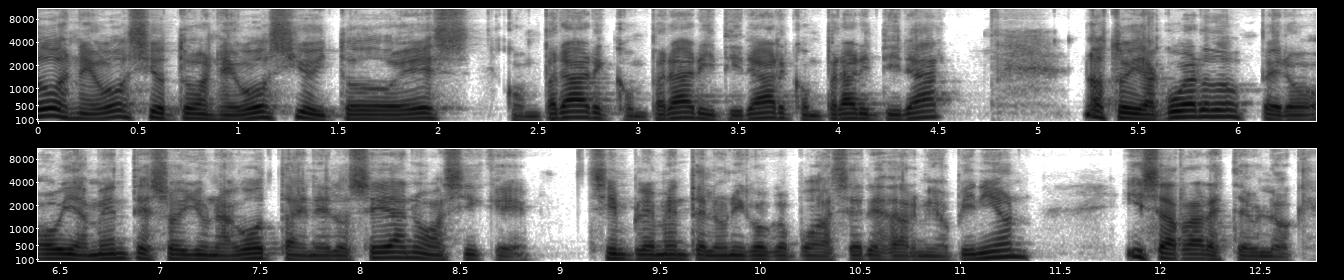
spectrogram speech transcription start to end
Todo es negocio, todo es negocio y todo es comprar, comprar y tirar, comprar y tirar. No estoy de acuerdo, pero obviamente soy una gota en el océano, así que simplemente lo único que puedo hacer es dar mi opinión y cerrar este bloque.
